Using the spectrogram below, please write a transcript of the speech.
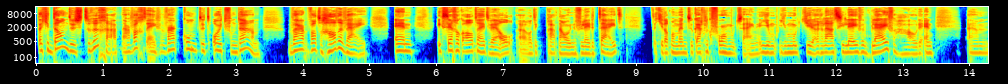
Dat je dan dus teruggaat naar wacht even, waar komt dit ooit vandaan? Waar, wat hadden wij? En ik zeg ook altijd wel, eh, want ik praat nou in de verleden tijd dat je dat moment natuurlijk eigenlijk voor moet zijn. Je, je moet je relatie levend blijven houden. En ehm,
